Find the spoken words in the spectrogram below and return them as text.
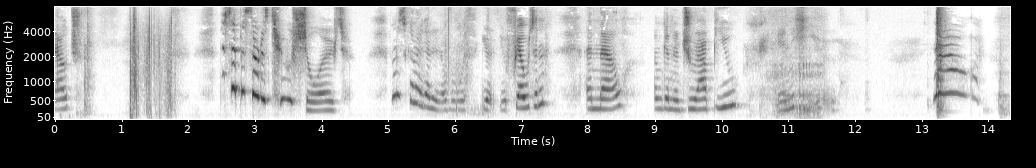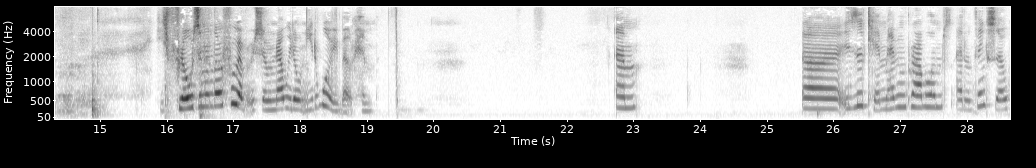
Ouch. This episode is too short. I'm just gonna get it over with. You're, you're frozen. And now I'm gonna drop you in here. No! He's frozen in there forever, so now we don't need to worry about him. Um, uh, is it Kim having problems? I don't think so.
